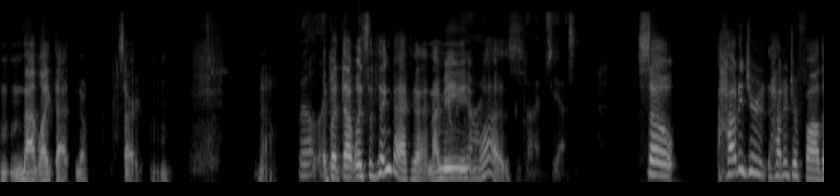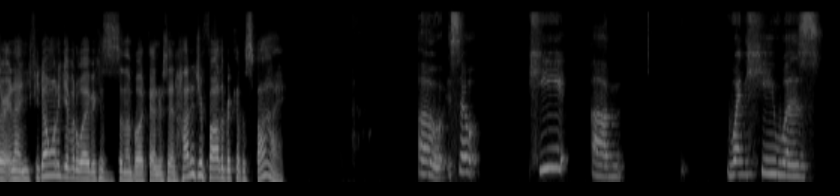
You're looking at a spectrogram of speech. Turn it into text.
mm-mm, not like that. No, sorry, mm-mm. no. Well, like, but that was the thing back then. I mean, it was. Sometimes, yes. So, how did your how did your father? And if you don't want to give it away because it's in the book, I understand. How did your father become a spy? Oh, so he um when he was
